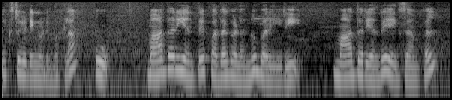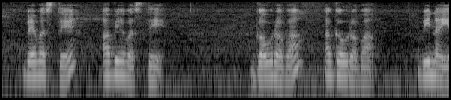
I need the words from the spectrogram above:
ನೆಕ್ಸ್ಟ್ ಹೆಡಿಂಗ್ ನೋಡಿ ಮಕ್ಕಳ. ಉ. ಮಾದರಿಯಂತೆ ಪದಗಳನ್ನು ಬರೆಯಿರಿ. ಮಾದರಿ ಅಂದರೆ ಎಕ್ಸಾಂಪಲ್ ವ್ಯವಸ್ಥೆ, ಅವ್ಯವಸ್ಥೆ. ಗೌರವ, ಅಗೌರವ. ವಿನಯ,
